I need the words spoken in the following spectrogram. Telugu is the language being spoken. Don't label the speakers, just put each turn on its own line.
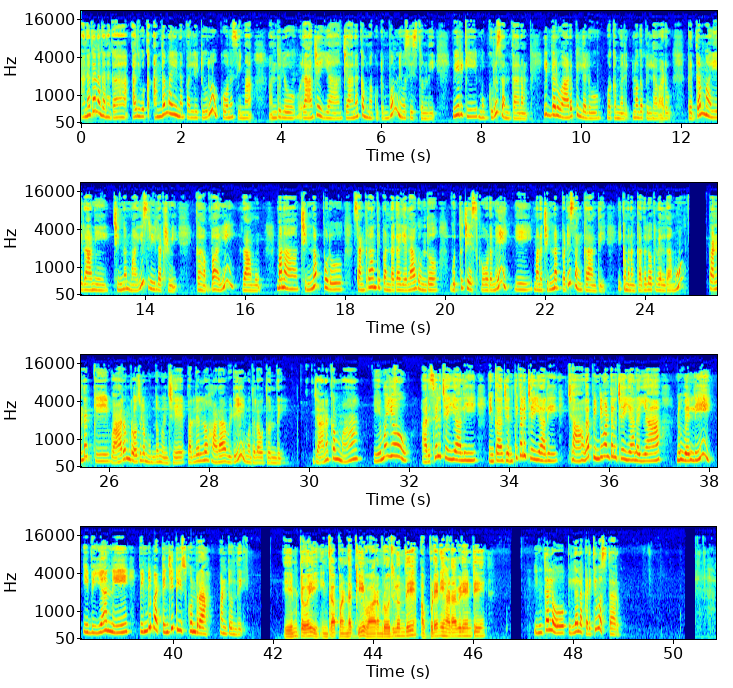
అనగనగనగా అది ఒక అందమైన పల్లెటూరు కోనసీమ. అందులో రాజయ్య జానకమ్మ కుటుంబం నివసిస్తుంది. వీరికి ముగ్గురు సంతానం. ఇద్దరు ఆడపిల్లలు ఒక మగపిల్లవాడు పెద్దమ్మాయి రాణి చిన్నమ్మాయి శ్రీలక్ష్మి. ఇక అబ్బాయి రాము. మన చిన్నప్పుడు సంక్రాంతి పండగ ఎలాగుందో గుర్తు చేసుకోవడమే ఈ మన చిన్నప్పటి సంక్రాంతి. ఇక మనం కథలోకి వెళ్దాము. పండక్కి వారం రోజుల ముందు నుంచే పల్లెల్లో హడావిడి మొదలవుతుంది. జానకమ్మ ఏమయ్యో? అరిసెలు చెయ్యాలి ఇంకా జంతికలు చెయ్యాలి చాలా పిండి వంటలు చెయ్యాలయ్యా. నువ్వెళ్ళి ఈ బియ్యాన్ని పిండి పట్టించి తీసుకునిరా అంటుంది.
ఏమిటోయ్ ఇంకా పండక్కి వారం రోజులుంది అప్పుడే నీ హడావిడేంటి?
ఇంతలో పిల్లలు అక్కడికి వస్తారు.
